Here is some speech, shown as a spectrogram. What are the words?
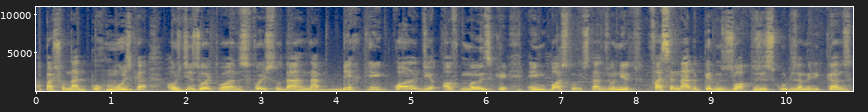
Apaixonado por música, aos 18 anos foi estudar na Berklee College of Music em Boston, Estados Unidos. Fascinado pelos óculos escuros americanos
